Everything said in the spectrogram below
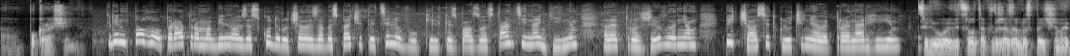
е, покращення. Крім того, операторам мобільного зв'язку доручили забезпечити цільову кількість базових станцій надійним електроживленням під час відключення електроенергії. Цільовий відсоток вже забезпечено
